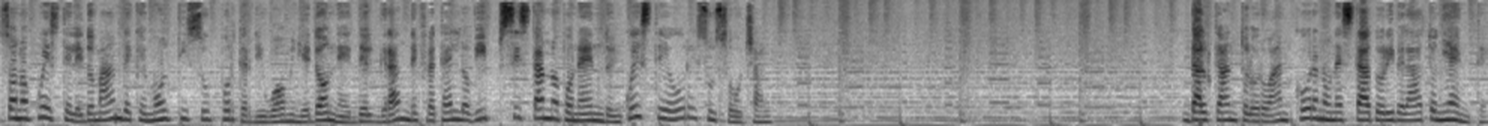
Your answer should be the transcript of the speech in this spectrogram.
Sono queste le domande che molti supporter di Uomini e Donne e del Grande Fratello Vip si stanno ponendo in queste ore su social. Dal canto loro ancora non è stato rivelato niente,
